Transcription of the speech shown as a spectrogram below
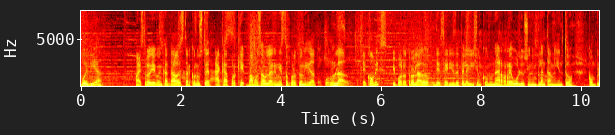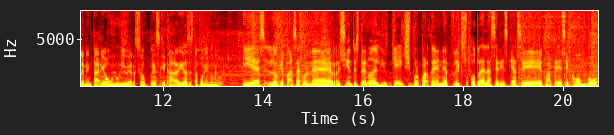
buen día. Maestro Diego, encantado de estar con usted acá porque vamos a hablar en esta oportunidad, por un lado, de cómics y por otro lado, de series de televisión con una revolución, un planteamiento complementario a un universo pues que cada día se está poniendo mejor. Y es lo que pasa con el reciente estreno de Luke Cage por parte de Netflix, otra de las series que hace parte de ese combo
